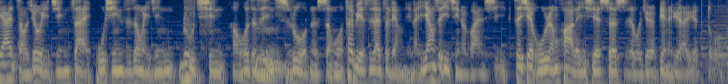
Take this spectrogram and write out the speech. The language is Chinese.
AI 早就已经在无形之中已经入侵啊，或者是已经植入我们的生活，嗯、特别是在这两年来，一样是疫情的关系，这些无人化的一些设施，我觉得变得越来越多。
